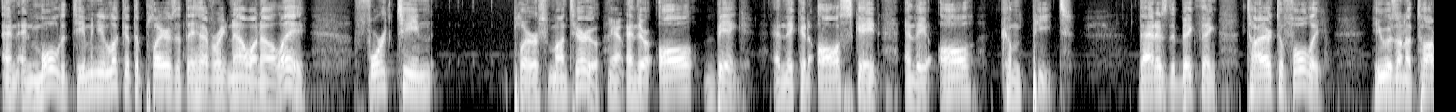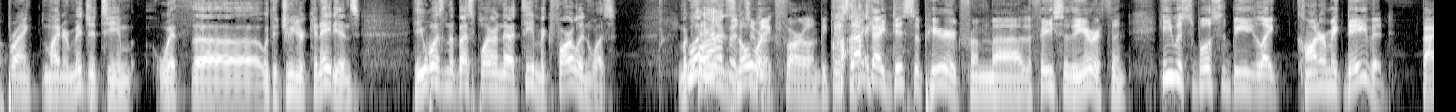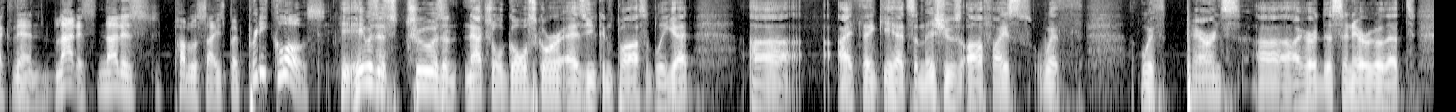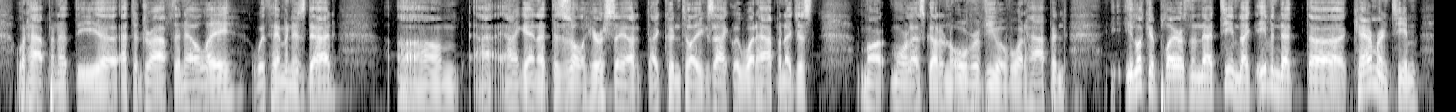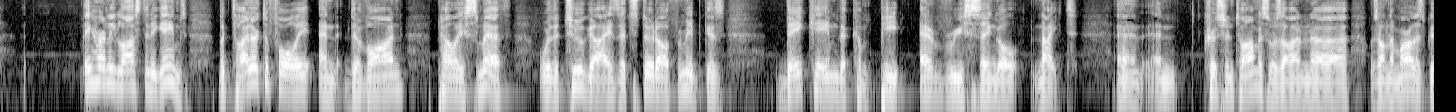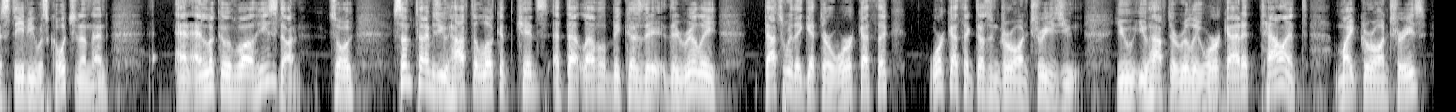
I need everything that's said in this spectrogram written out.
and, and mold a team. And you look at the players that they have right now on LA. 14 players from Ontario. Yep. And they're all big and they can all skate and they all compete. That is the big thing. Tyler Toffoli, he was on a top ranked minor midget team with uh, with the junior Canadians, he wasn't the best player on that team. McFarland was. what McFarland's happened nowhere. to McFarland? Because that guy disappeared from uh, the face of the earth, and he was supposed to be like Connor McDavid back then. Not as not as publicized, but pretty close. He, he was as true as a natural goal scorer as you can possibly get. Uh, I think he had some issues off ice with with parents. Uh, I heard the scenario that what happened at the uh, at the draft in L.A. with him and his dad. Um, and again, this is all hearsay. I, I, couldn't tell you exactly what happened. I just more, more, or less got an overview of what happened. You look at players in that team, like even that uh, Cameron team, they hardly lost any games. But Tyler Toffoli and Devon Pelly Smith were the two guys that stood out for me because they came to compete every single night. And and Christian Thomas was on uh, was on the Marlins because Stevie was coaching them then, and and look at what he's done. So sometimes you have to look at kids at that level because they, they really that's where they get their work ethic. Work ethic doesn't grow on trees. You you you have to really work at it. Talent might grow on trees,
